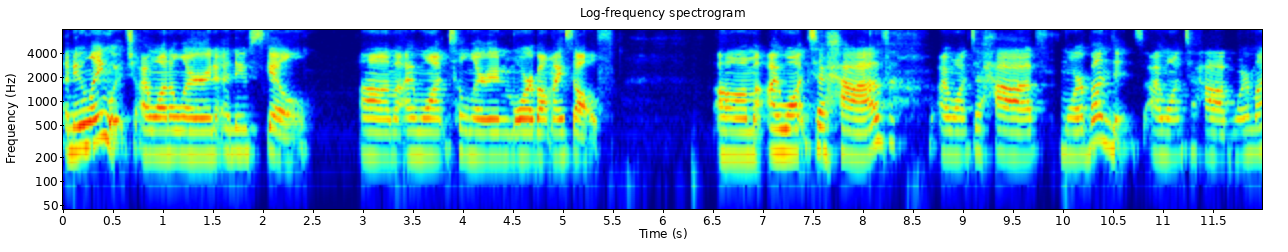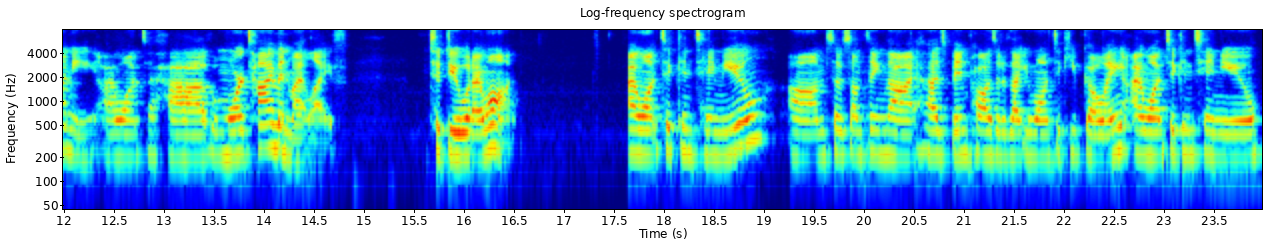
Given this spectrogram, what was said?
a new language. I want to learn a new skill. Um, I want to learn more about myself. Um, I want to have, I want to have more abundance. I want to have more money. I want to have more time in my life to do what I want. I want to continue. Um, so, something that has been positive that you want to keep going. I want to continue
